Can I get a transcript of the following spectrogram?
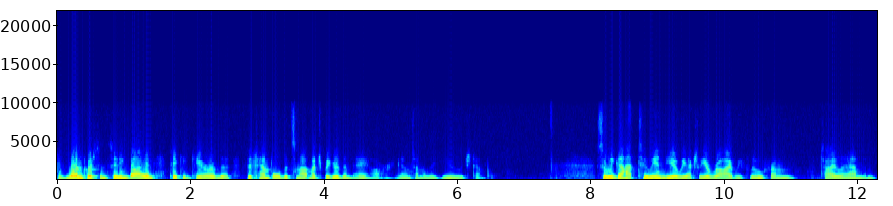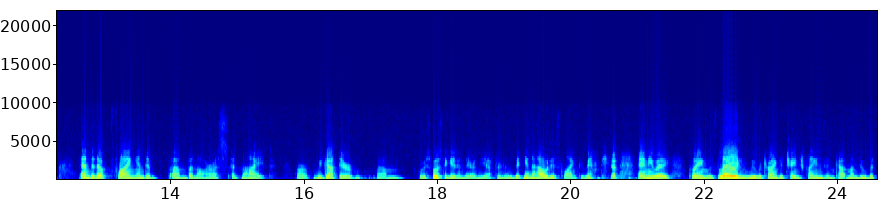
with one person sitting by and taking care of the, the temple that's not much bigger than they are, you know, some of the huge temples. So we got to India. We actually arrived. We flew from Thailand and ended up flying into um, Benares at night or we got there. Um, we were supposed to get in there in the afternoon, but you know how it is flying to India. anyway, plane was late, and we were trying to change planes in Kathmandu, but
